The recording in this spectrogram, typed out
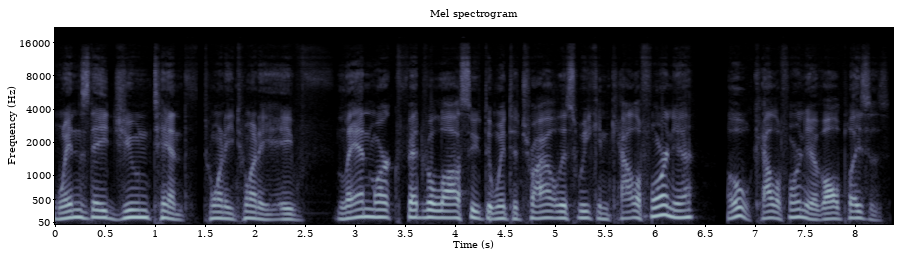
Wednesday, June 10th, 2020, a landmark federal lawsuit that went to trial this week in California, oh, California of all places,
